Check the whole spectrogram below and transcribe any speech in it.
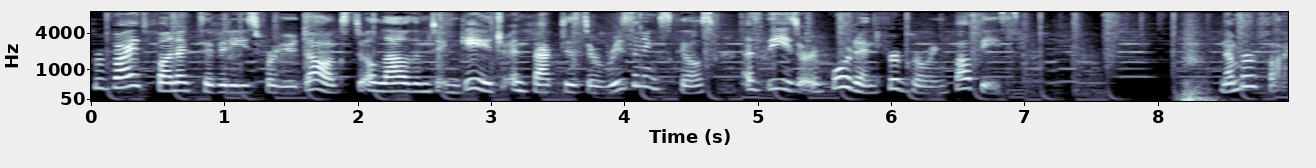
Provide fun activities for your dogs to allow them to engage and practice their reasoning skills as these are important for growing puppies. Number 5.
